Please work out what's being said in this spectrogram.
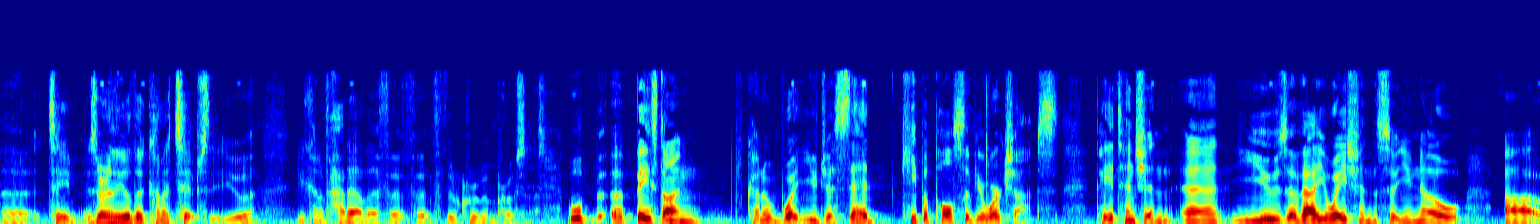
uh, team. Is there any other kind of tips that you uh, you kind of had out there for, for, for the recruitment process? Well, uh, based on kind of what you just said, keep a pulse of your workshops. Pay attention and use evaluations so you know uh,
